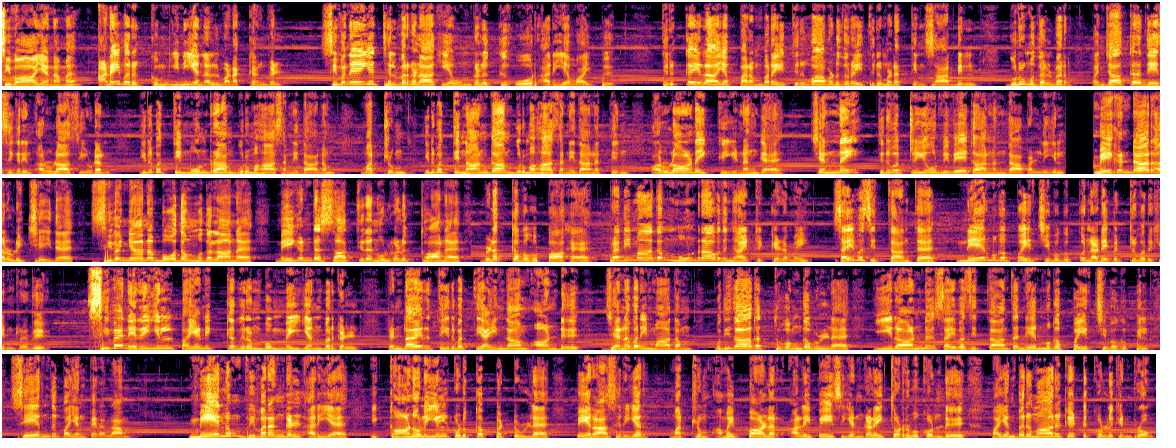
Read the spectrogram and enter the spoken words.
சிவாய நம. அனைவருக்கும் இனிய நல் வணக்கங்கள். சிவனேய செல்வர்களாகிய உங்களுக்கு ஓர் அரிய வாய்ப்பு. திருக்கைலாய பரம்பரை திருவாவடுதுறை திருமடத்தின் சார்பில் குரு முதல்வர் பஞ்சாக்கர தேசிகரின் அருளாசியுடன் இருபத்தி மூன்றாம் குருமகா சன்னிதானம் மற்றும் இருபத்தி நான்காம் குருமகா சன்னிதானத்தின் அருளாடைக்கு இணங்க சென்னை திருவொற்றியூர் விவேகானந்தா பள்ளியில் மேகண்டார் அருளி செய்த சிவஞான போதம் முதலான மேகண்ட சாத்திர நூல்களுக்கான விளக்க வகுப்பாக பிரதிமாதம் மூன்றாவது ஞாயிற்றுக்கிழமை சைவ சித்தாந்த நேர்முக பயிற்சி வகுப்பு நடைபெற்று வருகின்றது. சிவநெறியில் பயணிக்க விரும்பும் மெய்யன்பர்கள் ரெண்டாயிரத்தி இருபத்தி ஐந்தாம் ஆண்டு ஜனவரி மாதம் புதிதாக துவங்க உள்ள ஈராண்டு சைவ சித்தாந்த நேர்முக பயிற்சி வகுப்பில் சேர்ந்து பயன்பெறலாம் மேலும் விவரங்கள் அறிய இக்காணொலியில் கொடுக்கப்பட்டுள்ள பேராசிரியர் மற்றும் அமைப்பாளர் அலைபேசி எண்களை தொடர்பு கொண்டு பயன்பெறுமாறு கேட்டுக்கொள்ளுகின்றோம்.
